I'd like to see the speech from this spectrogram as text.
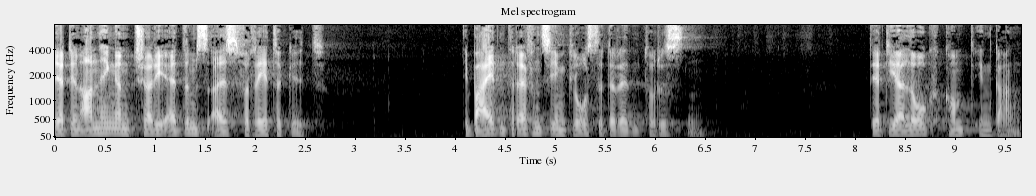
der den Anhängern Jerry Adams als Verräter gilt. Die beiden treffen sie im Kloster der Redentoristen. Der Dialog kommt in Gang.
